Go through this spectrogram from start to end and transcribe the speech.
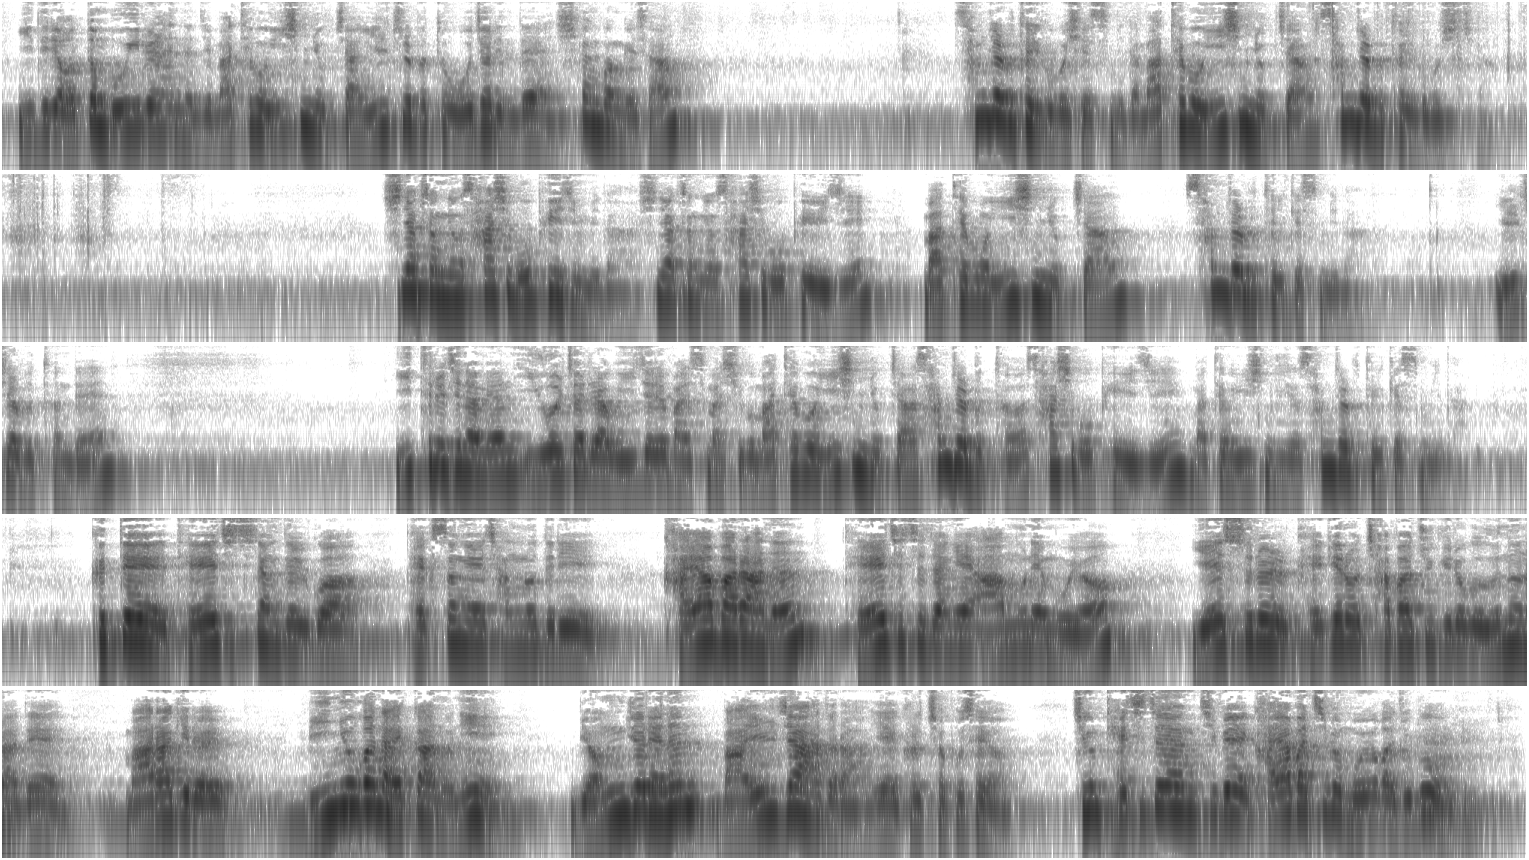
이들이 어떤 모의를 했는지 마태복 26장 1절부터 5절인데 시간 관계상 3절부터 읽어보시겠습니다. 마태복 26장 3절부터 읽어보시죠. 신약성경 45페이지입니다. 신약성경 45페이지 마태복 26장 3절부터 읽겠습니다. 1절부터인데 이틀을 지나면 2월절이라고 2절에 말씀하시고 마태복음 26장 3절부터 45페이지 마태복음 26장 3절부터 읽겠습니다. 그때 대제사장들과 백성의 장로들이 가야바라 하는 대제사장의 아문에 모여 예수를 괴계로 잡아 죽이려고 의논하되 말하기를 민요가 날까 하노니 명절에는 말자 하더라. 예, 그렇죠. 보세요. 지금 대제사장 집에 가야바 집에 모여가지고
